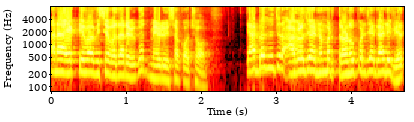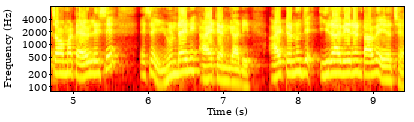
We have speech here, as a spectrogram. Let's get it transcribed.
અને આ એક્ટિવા વિશે વધારે વિગત મેળવી શકો છો. ત્યારબાદ મિત્રો, આગળ જોઈએ નંબર ત્રણ ઉપર જે ગાડી વેચાવા માટે આવેલી છે, એ છે હ્યુન્ડાઈની આઈ ટેન ગાડી. આઈ ટેનનું જે ઈરા વેરિયન્ટ આવે, એ છે.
